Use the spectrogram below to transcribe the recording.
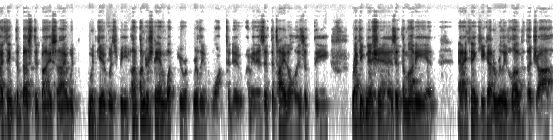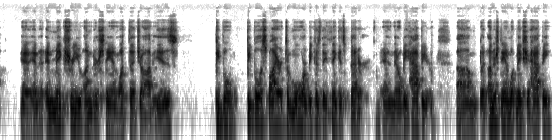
I think the best advice I would would give was be understand what you really want to do. I mean, is it the title? Is it the recognition? Is it the money? And and I think you got to really love the job and, and, and make sure you understand what the job is. People people aspire to more because they think it's better and they'll be happier. Um, but understand what makes you happy,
